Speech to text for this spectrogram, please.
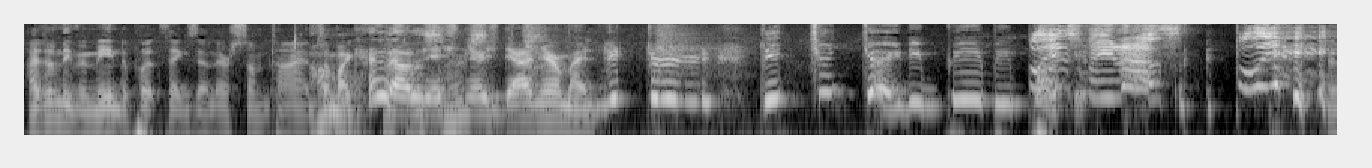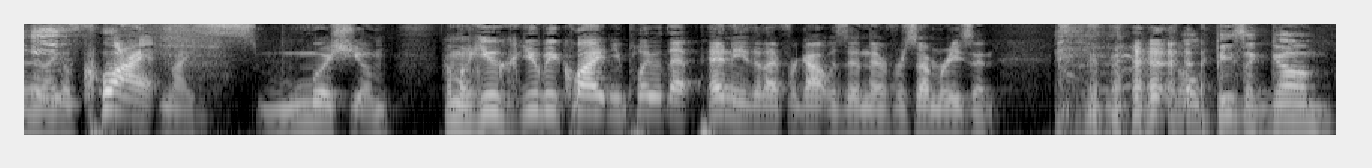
I don't even mean to put things in there sometimes. Oh, I'm like, like hello, listeners?" listeners down there, my little, little tiny baby please feed us, please. And then I go quiet and I smush them. I'm like, you you be quiet and you play with that penny that I forgot was in there for some reason. Old piece of gum.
